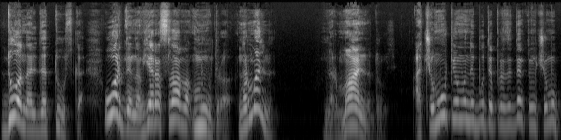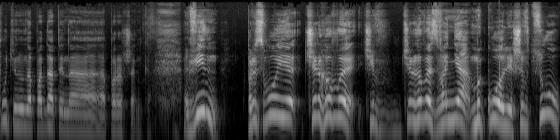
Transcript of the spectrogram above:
Дональда Туска, орденом Ярослава Мудрого. Нормально? Нормально, друзі. А чому б йому не бути президентом? Чому Путіну нападати на Порошенка? Він присвоює чергове, чи- чергове звання Миколі Шевцу,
